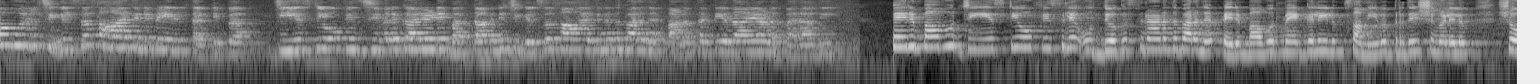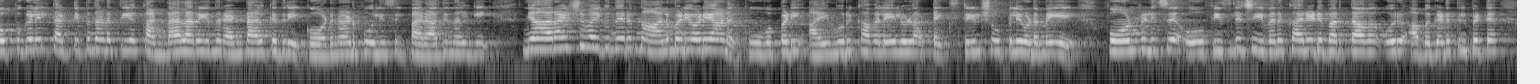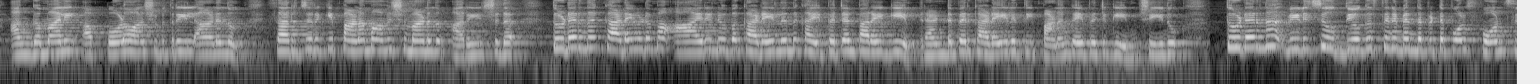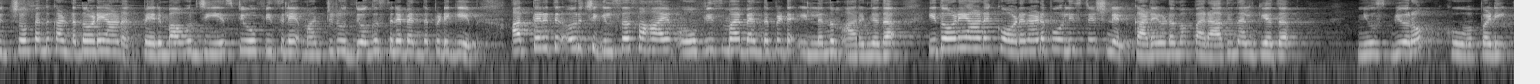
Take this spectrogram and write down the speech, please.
പെരുമ്പാവൂരിൽ ചികിത്സാ സഹായത്തിന്റെ പേരിൽ തട്ടിപ്പ്. ജി എസ് ടി ഓഫീസ് ജീവനക്കാരുടെ ഭർത്താവിന്റെ ചികിത്സാ സഹായത്തിനെന്ന് പറഞ്ഞ് പണം തട്ടിയതായാണ് പരാതി. പെരുമ്പാവൂർ ജി എസ് ടി ഓഫീസിലെ ഉദ്യോഗസ്ഥനാണെന്ന് പറഞ്ഞ് പെരുമ്പാവൂർ മേഖലയിലും സമീപ പ്രദേശങ്ങളിലും ഷോപ്പുകളിൽ തട്ടിപ്പ് നടത്തിയ കണ്ടാലറിയുന്ന രണ്ടാൾക്കെതിരെ കോടനാട് പോലീസിൽ പരാതി നൽകി. ഞായറാഴ്ച വൈകുന്നേരം നാല് മണിയോടെയാണ് കൂവപ്പടി ഐമുറി കവലയിലുള്ള ടെക്സ്റ്റൈൽ ഷോപ്പിലെ ഉടമയെ ഫോൺ വിളിച്ച് ഓഫീസിലെ ജീവനക്കാരുടെ ഭർത്താവ് ഒരു അപകടത്തിൽപ്പെട്ട് അങ്കമാലി അപ്പോളോ ആശുപത്രിയിൽ ആണെന്നും സർജറിക്ക് പണം ആവശ്യമാണെന്നും അറിയിച്ചത്. തുടർന്ന് കടയുടമ ആയിരം രൂപ കടയിൽ നിന്ന് കൈപ്പറ്റാൻ പറയുകയും രണ്ടുപേർ കടയിലെത്തി പണം കൈപ്പറ്റുകയും ചെയ്തു. തുടർന്ന് വിളിച്ച ഉദ്യോഗസ്ഥനെ ബന്ധപ്പെട്ടപ്പോൾ ഫോൺ സ്വിച്ച് ഓഫ് എന്ന് കണ്ടതോടെയാണ് പെരുമ്പാവൂർ ജി എസ് ടി ഓഫീസിലെ മറ്റൊരു ഉദ്യോഗസ്ഥനെ ബന്ധപ്പെടുകയും അത്തരത്തിൽ ഒരു ചികിത്സാ സഹായം ഓഫീസുമായി ബന്ധപ്പെട്ട് ഇല്ലെന്നും അറിഞ്ഞത്. ഇതോടെയാണ് കോടനാട് പോലീസ് സ്റ്റേഷനിൽ കടയുടമ പരാതി നൽകിയത്. News bureau Koovappady.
